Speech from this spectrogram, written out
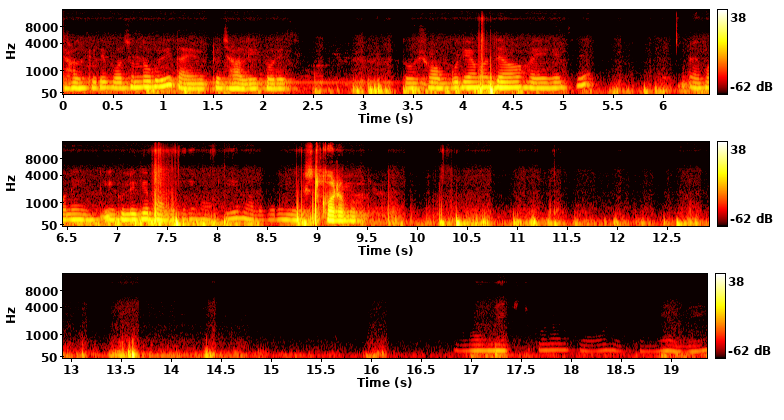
ঝাল খেতে পছন্দ করি তাই আমি একটু ঝালই করেছি। তো সবগুলি আমার দেওয়া হয়ে গেছে। এখন এগুলিকে ভালো করে মাখিয়ে ভালো করে মিক্সড করব তো মিক্সড করার পর এখানে আমি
